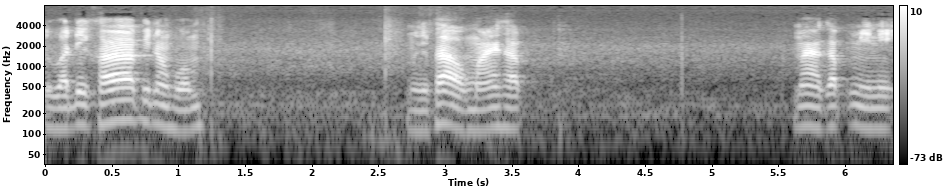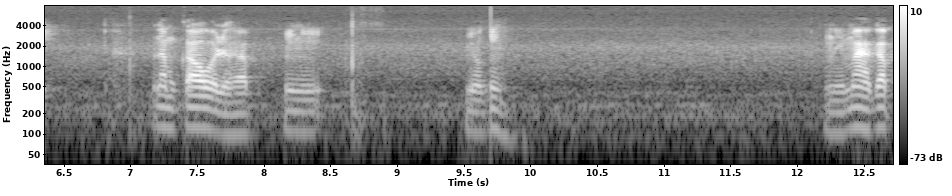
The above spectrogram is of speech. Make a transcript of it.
สวัสดีครับ พี่น้องผมมีผ้าออกไม้ครับ มากับมินิลำเก้าเลยครับมินิยกนี่นี่มากครับ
